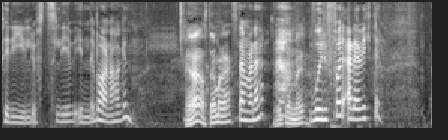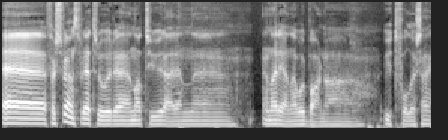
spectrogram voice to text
friluftsliv inn i barnehagen. Ja, stemmer det. Stemmer det? det stemmer. Hvorfor er det viktig? Eh, først og fremst fordi jeg tror eh, natur er en, eh, en arena hvor barna utfolder seg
